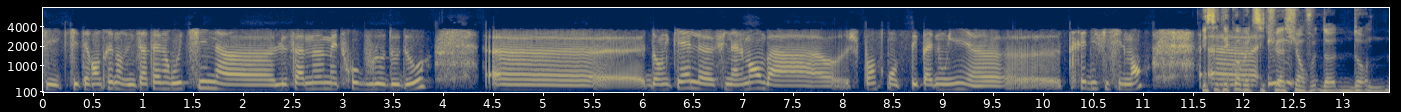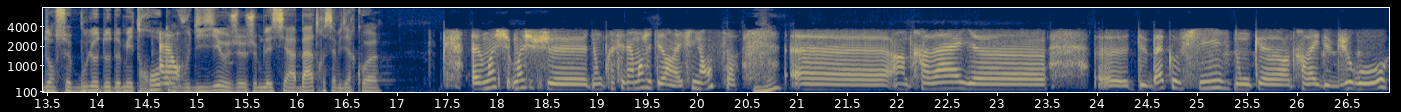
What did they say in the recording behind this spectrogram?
qui, qui, était rentré dans une certaine routine, euh, le fameux métro boulot dodo, euh, dans lequel euh, finalement, bah, je pense qu'on s'épanouit euh, très difficilement. Et c'était quoi votre situation dans, dans, ce boulot dodo métro, comme vous disiez, je, je, me laissais abattre, ça veut dire quoi? Moi, je, moi, je, donc précédemment, j'étais dans la finance, mhm. un travail euh, de back office, donc euh, un travail de bureau,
